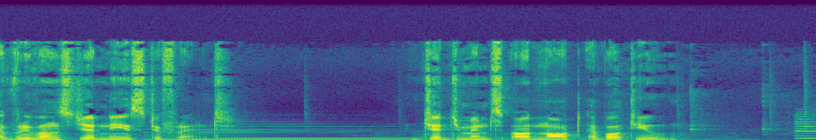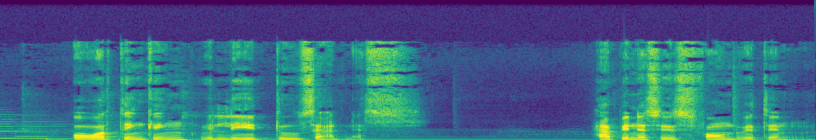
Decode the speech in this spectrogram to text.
Everyone's journey is different. Judgments are not about you. Overthinking will lead to sadness. Happiness is found within.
